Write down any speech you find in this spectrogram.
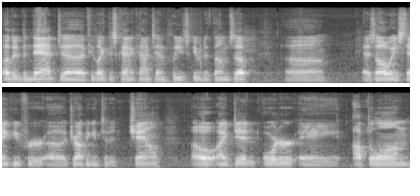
other than that, uh, if you like this kind of content, please give it a thumbs up. Uh, as always, thank you for uh, dropping into the channel. Oh, I did order a Optolong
